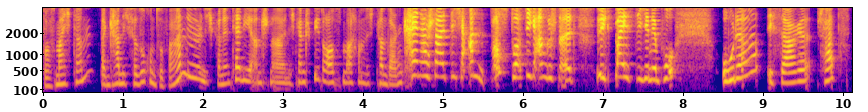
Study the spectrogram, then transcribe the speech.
Was mache ich dann? Dann kann ich versuchen zu verhandeln, ich kann den Teddy anschnallen, ich kann ein Spiel draus machen, ich kann sagen, keiner schnallt sich an. Was? Du hast dich angeschnallt. Ich beiß dich in den Po. Oder ich sage, Schatz,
